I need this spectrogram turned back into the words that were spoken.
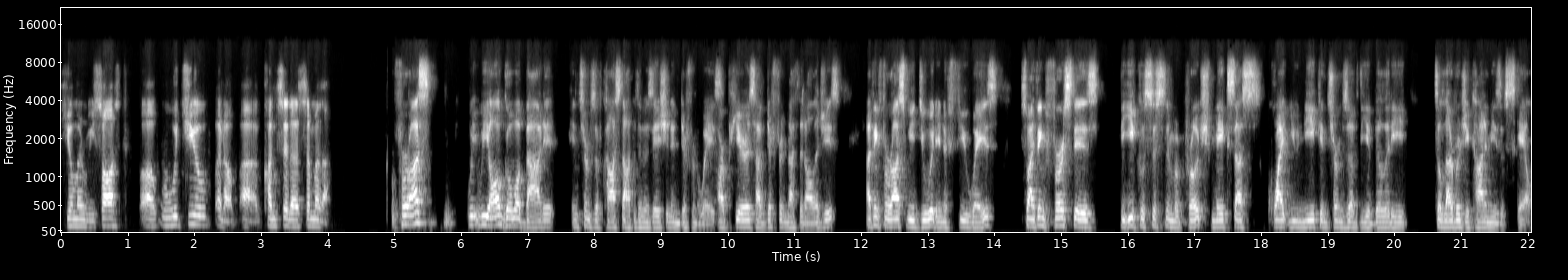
human resource. Uh, would you, you know, uh, consider similar? For us, we, we all go about it in terms of cost optimization in different ways. Our peers have different methodologies. I think for us, we do it in a few ways. So I think first is the ecosystem approach makes us quite unique in terms of the ability to leverage economies of scale.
